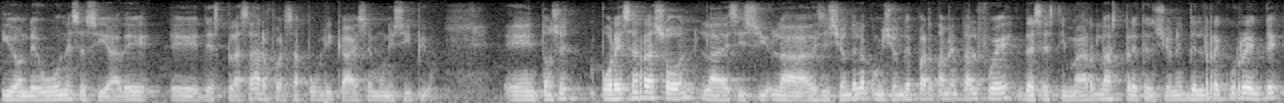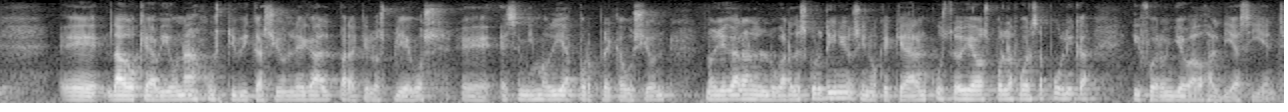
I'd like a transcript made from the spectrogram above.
y donde hubo necesidad de desplazar fuerza pública a ese municipio. Entonces, por esa razón, la decisión, la decisión de la comisión departamental fue desestimar las pretensiones del recurrente, eh, dado que había una justificación legal para que los pliegos eh, ese mismo día, por precaución, no llegaran al lugar de escrutinio, sino que quedaran custodiados por la fuerza pública y fueron llevados al día siguiente.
